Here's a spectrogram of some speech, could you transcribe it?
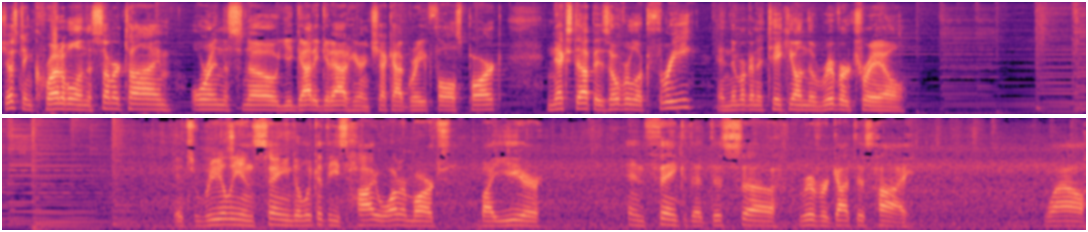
Just incredible in the summertime or in the snow. You got to get out here and check out Great Falls Park. Next up is Overlook 3, and then we're going to take you on the river trail. It's really insane to look at these high water marks by year and think that this uh, river got this high. Wow.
